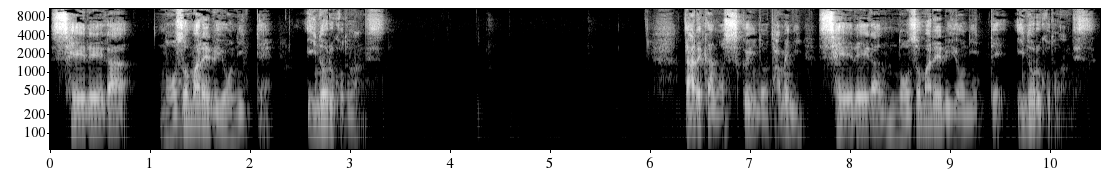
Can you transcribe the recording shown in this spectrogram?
精霊が望まれるようにって祈ることなんです。誰かの救いのために精霊が望まれるようにって祈ることなんです。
